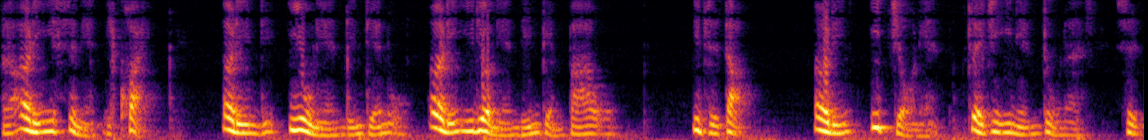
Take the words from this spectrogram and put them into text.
呃，二零一四年一块，二零一五年零点五，二零一六年零点八五，一直到二零一九年最近一年度呢是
